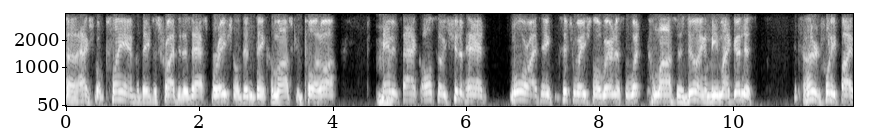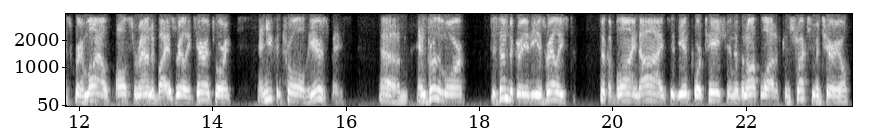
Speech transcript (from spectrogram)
uh, actual plan, but they described it as aspirational, didn't think Hamas could pull it off. Mm-hmm. And in fact, also should have had more, I think, situational awareness of what Hamas is doing. I mean, my goodness, it's 125 square miles, all surrounded by Israeli territory, and you control the airspace. Um, and furthermore, to some degree, the Israelis took a blind eye to the importation of an awful lot of construction material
